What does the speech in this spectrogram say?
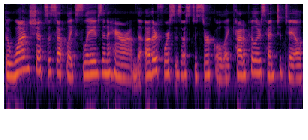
The one shuts us up like slaves in a harem. The other forces us to circle like caterpillars head to tail,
